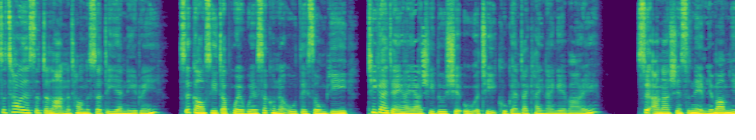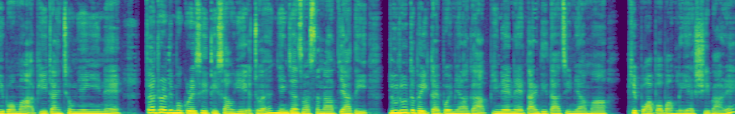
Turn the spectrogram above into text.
16ရက်17လ2021ရက်နေ့တွင်စစ်ကောင်စီတပ်ဖွဲ့ဝင်18ဦးသေဆုံးပြီးထိခိုက်ဒဏ်ရာရရှိသူ10ဦးအထိခုခံတိုက်ခိုက်နိုင်ခဲ့ပါတယ်။ စစ်အာဏာရှင်စနစ်မြန်မာမြေပေါ်မှာအပြည့်တိုင်းချုပ်ငြိမ်းရေးနဲ့ Federal Democracy တည်ဆောက်ရေးအတွက်ငြိမ်းချမ်းစွာဆန္ဒပြသည့်လူထုတပိတ်တိုက်ပွဲများကပြည်내နဲ့တိုင်းဒေသကြီးများမှာဖြစ်ပွားပေါ်ပေါက်လျက်ရှိပါတယ်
